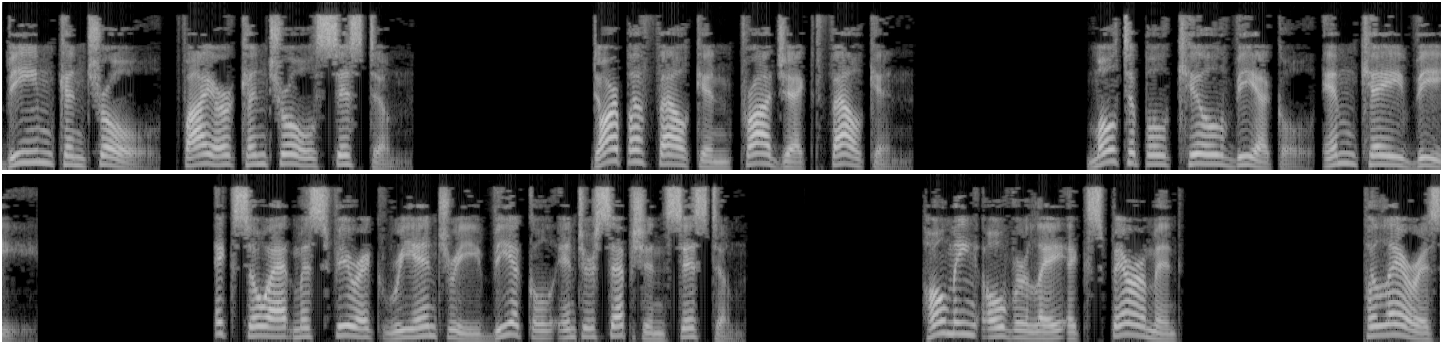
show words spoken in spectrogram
Beam Control Fire Control System. DARPA Falcon Project Falcon. Multiple Kill Vehicle MKV Exoatmospheric Reentry Vehicle Interception System. Homing Overlay Experiment. Polaris.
